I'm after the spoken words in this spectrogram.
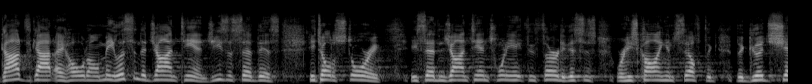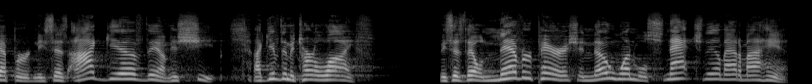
God's got a hold on me. Listen to John 10. Jesus said this. He told a story. He said in John 10, 28 through 30, this is where he's calling himself the, the good shepherd. And he says, I give them, his sheep, I give them eternal life. And he says, they'll never perish and no one will snatch them out of my hand.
